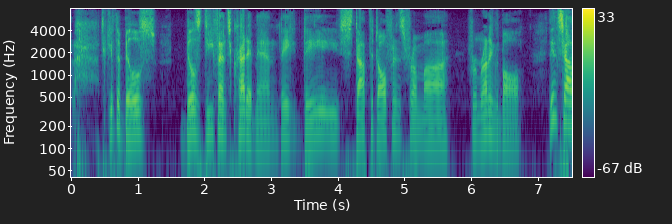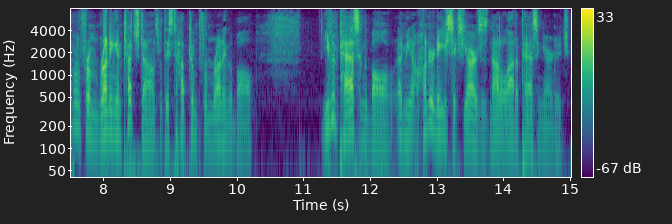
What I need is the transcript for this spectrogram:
to give the Bills Bills defense credit, man, they they stopped the Dolphins from uh, from running the ball. Didn't stop them from running in touchdowns, but they stopped him from running the ball. Even passing the ball, I mean, 186 yards is not a lot of passing yardage.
